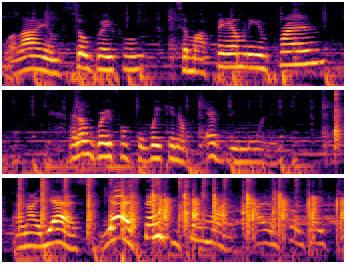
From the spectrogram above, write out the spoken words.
Well, I am so grateful to my family and friends, and I'm grateful for waking up every morning. And I, yes, yes, thank you so much. I am so grateful.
